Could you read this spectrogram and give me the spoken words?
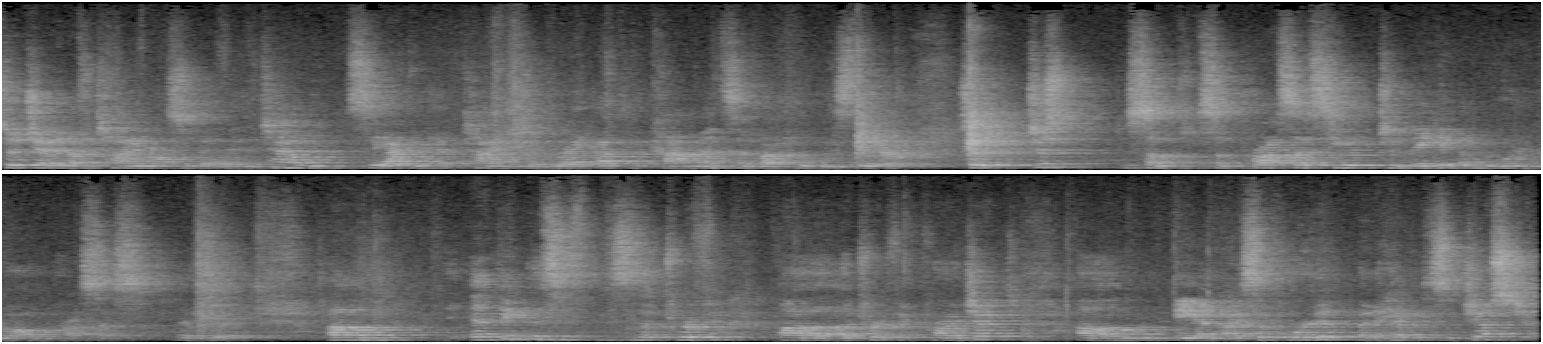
so that you have enough time also that way the town staff would have time to write up the comments about who was there. So just some, some process here to make it a more involved process. That's it. Um, I think this is, this is a terrific, uh, a terrific project, um, and I support it, but I have a suggestion.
